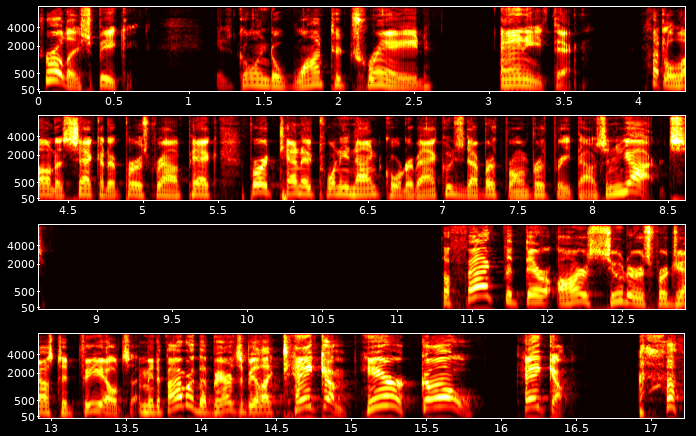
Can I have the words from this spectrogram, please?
truly speaking, is going to want to trade anything, let alone a second or first round pick, for a 10 or 29 quarterback who's never thrown for 3,000 yards? The fact that there are suitors for Justin Fields, I mean, if I were the Bears, I'd be like, take him, here, go, take him.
